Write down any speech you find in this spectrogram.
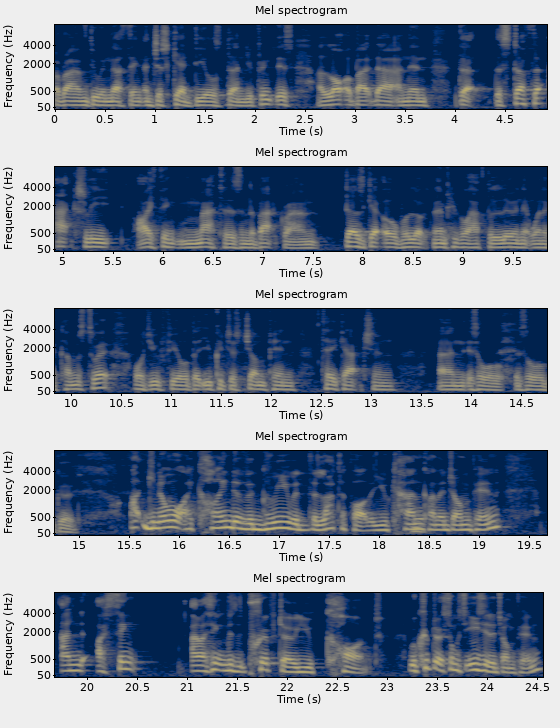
around doing nothing and just get deals done. You think there's a lot about that, and then the the stuff that actually I think matters in the background does get overlooked, and then people have to learn it when it comes to it. Or do you feel that you could just jump in, take action, and it's all it's all good? I, you know what? I kind of agree with the latter part that you can mm. kind of jump in, and I think, and I think with crypto you can't. With crypto, it's so much easier to jump in.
